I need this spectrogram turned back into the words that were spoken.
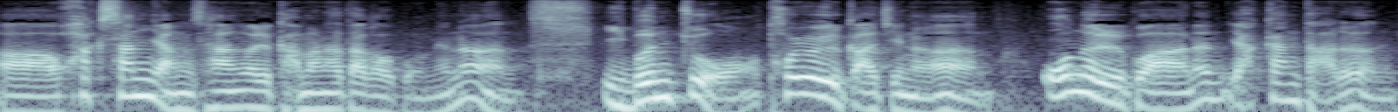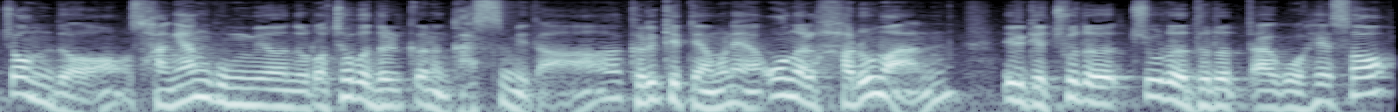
아, 확산 양상을 감안하다가 보면은 이번 주 토요일까지는 오늘과는 약간 다른 좀 더 상향 국면으로 접어들 거는 같습니다. 그렇기 때문에 오늘 하루만 이렇게 줄어, 줄어들었다고 해서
